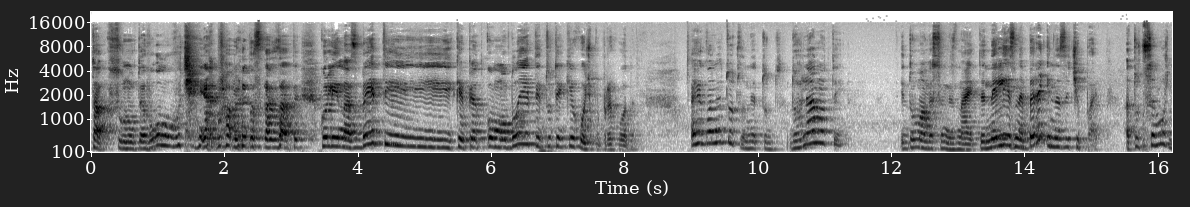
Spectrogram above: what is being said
так всунути голову, чи як правильно сказати, коліна збиті, кип'ятком облити, тут які хоч поприходить. А як вони тут, вони тут доглянуті. І дома, ви самі знаєте, не ліз, не бери і не зачіпай. А тут все можна,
